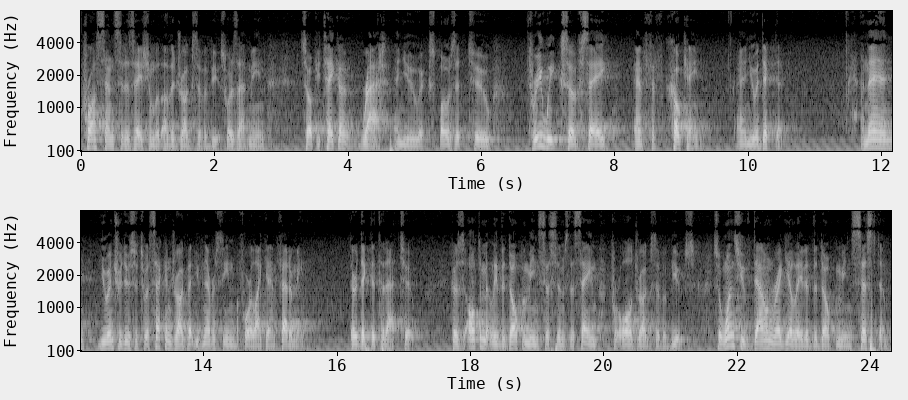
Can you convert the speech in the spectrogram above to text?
cross sensitization with other drugs of abuse. What does that mean? So if you take a rat and you expose it to three weeks of, say, amph- cocaine, and you addict it, and then you introduce it to a second drug that you've never seen before, like amphetamine, they're addicted to that too. Because ultimately, the dopamine system is the same for all drugs of abuse. So once you've downregulated the dopamine system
